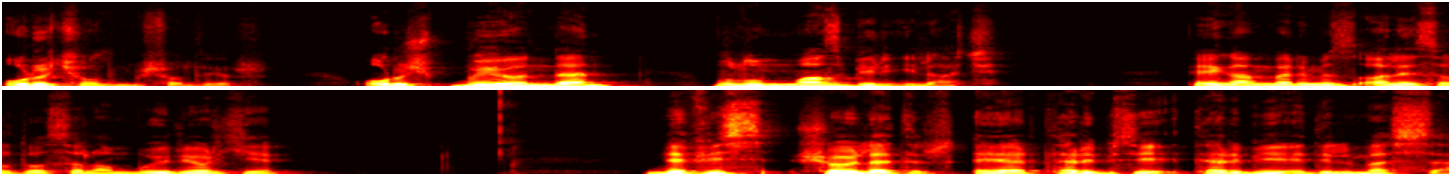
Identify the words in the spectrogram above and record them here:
oruç olmuş oluyor. Oruç bu yönden bulunmaz bir ilaç. Peygamberimiz Aleyhisselatü Vesselam buyuruyor ki, nefis şöyledir eğer terbiyesi terbiye edilmezse,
